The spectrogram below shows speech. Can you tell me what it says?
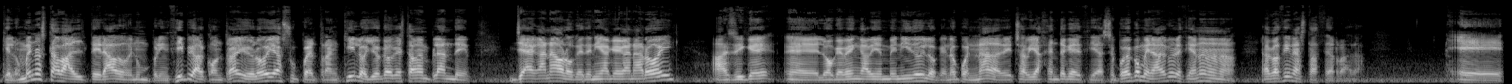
que el hombre no estaba alterado en un principio, al contrario, yo lo veía súper tranquilo, yo creo que estaba en plan de, ya he ganado lo que tenía que ganar hoy, Así que eh, lo que venga bienvenido y lo que no, pues nada. De hecho, había gente que decía, ¿se puede comer algo? Y decía, no, no, no, la cocina está cerrada. Eh,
